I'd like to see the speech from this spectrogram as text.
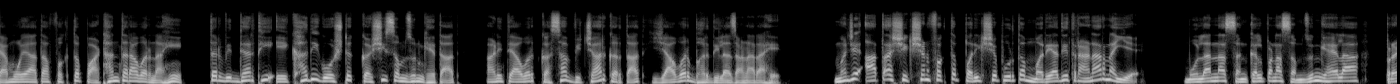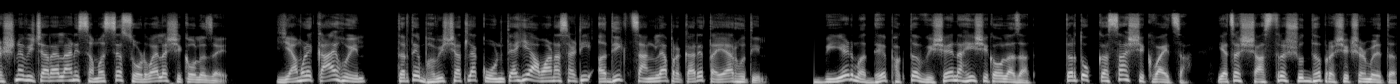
त्यामुळे आता फक्त पाठांतरावर नाही तर विद्यार्थी एखादी गोष्ट कशी समजून घेतात आणि त्यावर कसा विचार करतात यावर भर दिला जाणार आहे. म्हणजे आता शिक्षण फक्त परीक्षेपुरतं मर्यादित राहणार नाहीये. मुलांना संकल्पना समजून घ्यायला प्रश्न विचारायला आणि समस्या सोडवायला शिकवलं जाईल. यामुळे काय होईल? तर ते भविष्यातल्या कोणत्याही आव्हानासाठी अधिक चांगल्या प्रकारे तयार होतील. बी एडमध्ये फक्त विषय नाही शिकवला जात तर तो कसा शिकवायचा? याचं शास्त्रशुद्ध प्रशिक्षण मिळतं.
